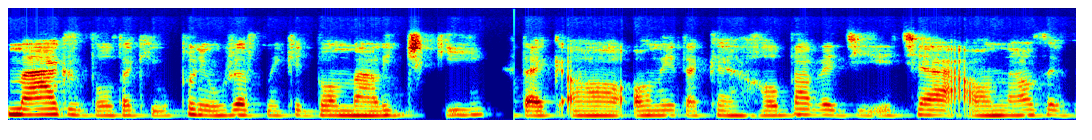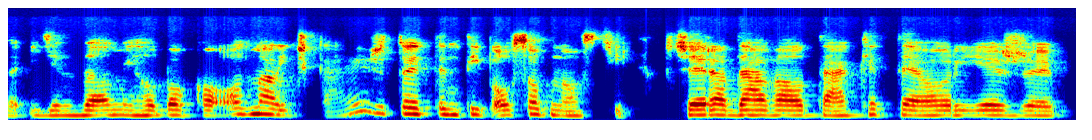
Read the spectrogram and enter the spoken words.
Max bol taký úplne úžasný, keď bol maličký, tak on je také hlbavé dieťa a on naozaj ide veľmi hlboko od malička, hej, že to je ten typ osobnosti. Včera dával také teórie, že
